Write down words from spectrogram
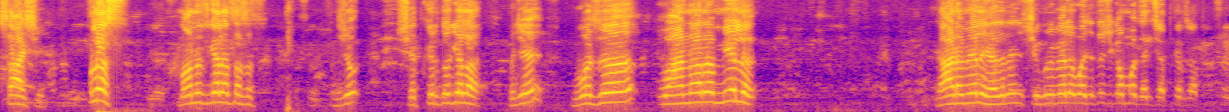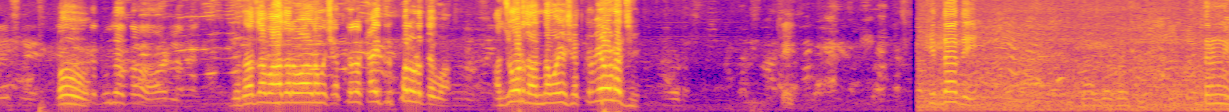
सहाशे. प्लस माणूस गेला तसंच. म्हणजे शेतकरी तो गेला म्हणजे वज वाहणार मेल गाड मेल ह्या शिंगरू मेल वज त्याची गंमत झाली शेतकऱ्याचा हो. दुधाचा बाजार वाढला मग शेतकऱ्याला काहीतरी परवडत बा आणि जोडधंदा म्हणजे शेतकरी एवढाच आहे. किती दादी? तर नाही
